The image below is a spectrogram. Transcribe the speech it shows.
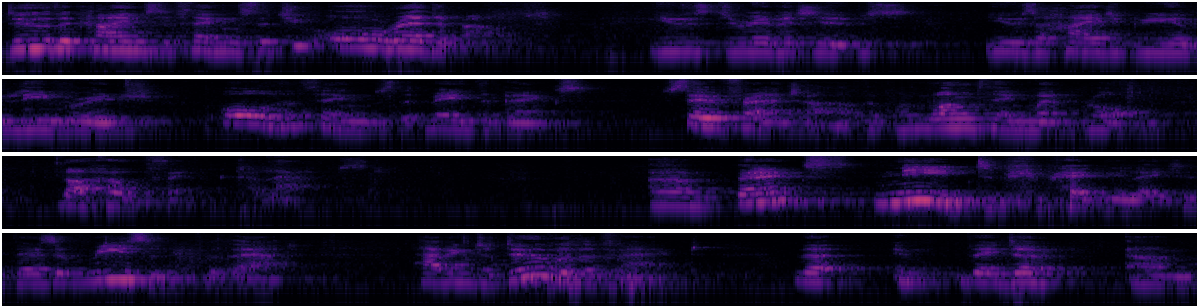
do the kinds of things that you all read about use derivatives, use a high degree of leverage, all the things that made the banks so fragile that when one thing went wrong, the whole thing um, banks need to be regulated. There's a reason for that, having to do with the fact that in, they don't um,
